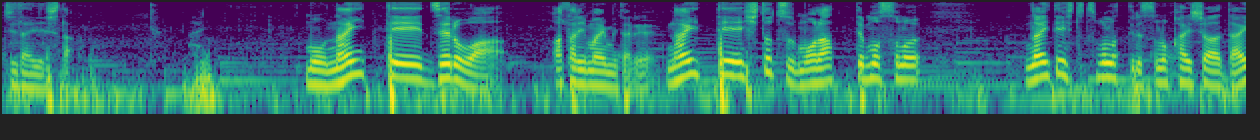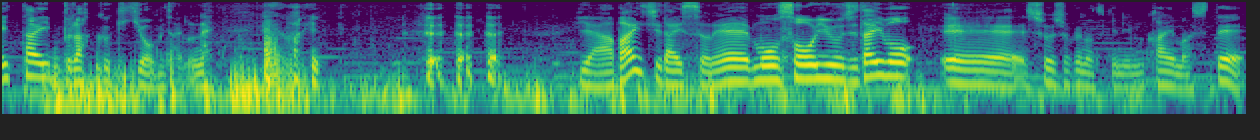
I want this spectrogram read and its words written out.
時代でした。はい、もう内定ゼロは当たり前みたいで、ね、内定1つもらってもその内定1つもらってるその会社は大体ブラック企業みたいなね。はい。やばい時代ですよね。もうそういう時代を、えー、就職の時に迎えまして、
